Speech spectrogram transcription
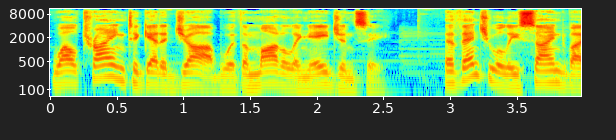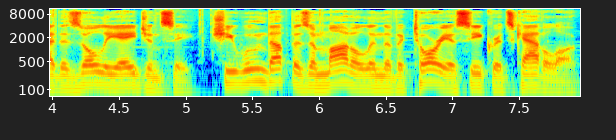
while trying to get a job with a modeling agency. Eventually signed by the Zoli agency, she wound up as a model in the Victoria's Secrets catalog.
